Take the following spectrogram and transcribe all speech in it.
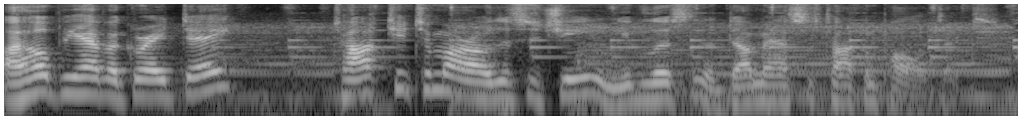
I hope you have a great day. Talk to you tomorrow. This is Gene, and you've listened to Dumbasses Talking Politics.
